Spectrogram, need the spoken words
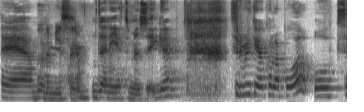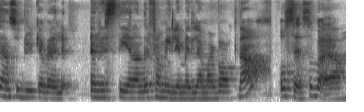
Eh, Den är mysig. den är jättemysig. Så det brukar jag kolla på. Och sen så brukar väl resterande familjemedlemmar vakna. Och sen så bara,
